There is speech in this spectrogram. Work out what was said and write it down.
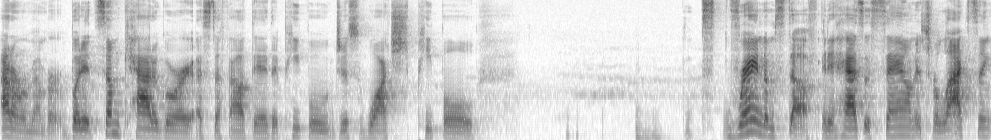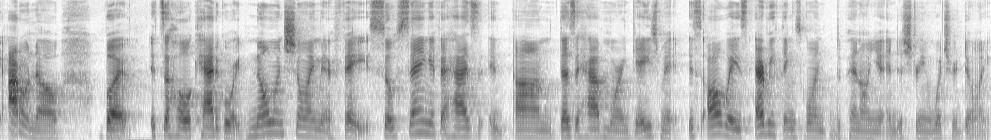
I don't remember, but it's some category of stuff out there that people just watch people random stuff and it has a sound it's relaxing i don't know but it's a whole category. No one's showing their face. So saying if it has um, does it have more engagement it's always everything's going to depend on your industry and what you're doing.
